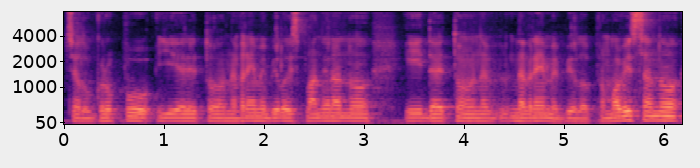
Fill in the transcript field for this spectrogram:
celu grupu, jer je to na vreme bilo isplanirano i da je to na, na vreme bilo promovisano.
